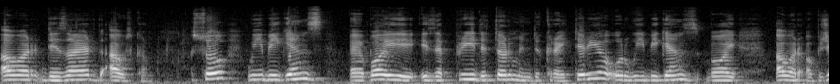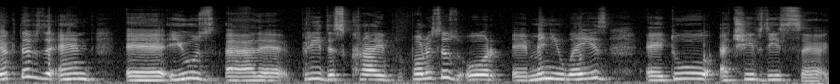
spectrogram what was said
our desired outcome. So we begins uh, by is a predetermined criteria or we begins by our objectives and uh, use uh, pre-described policies or uh, many ways uh, to achieve these uh,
